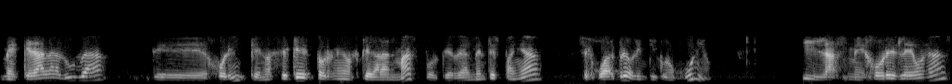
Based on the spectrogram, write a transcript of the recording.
Me queda la duda de, Jorín, que no sé qué torneos quedarán más, porque realmente España se juega el preolímpico en junio. Y las mejores leonas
